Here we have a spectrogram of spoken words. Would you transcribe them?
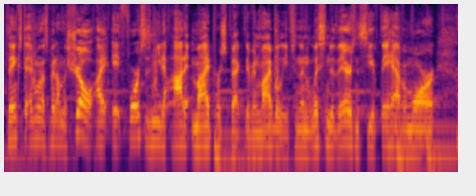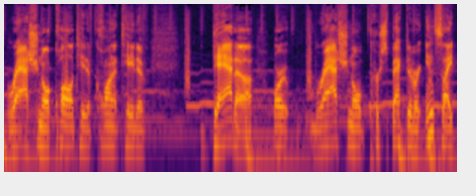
thanks to everyone that's been on the show, I, it forces me to audit my perspective and my beliefs and then listen to theirs and see if they have a more rational, qualitative, quantitative data or rational perspective or insight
